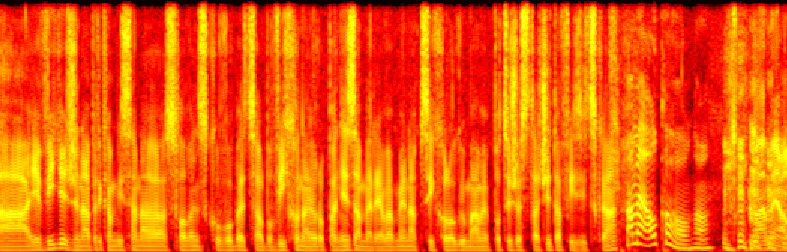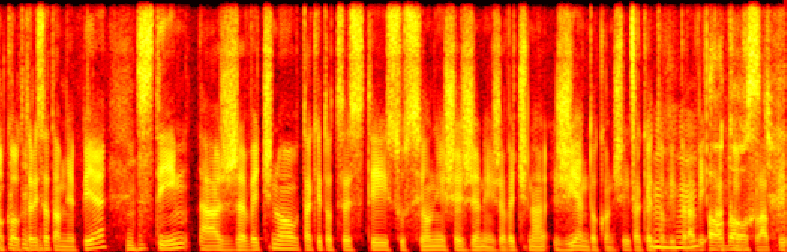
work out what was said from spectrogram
A je vidieť, že napríklad my sa na Slovensku vôbec, alebo východná Európa nezameriavame na psychológiu, máme pocit, že stačí tá fyzická. Máme alkohol, no. Máme alkohol, ktorý sa tam nepije, s tým, a že väčšinou takéto cesty sú silnejšie ženy, že väčšina žien dokončí takéto výpravy ako Blbosť. chlapi.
